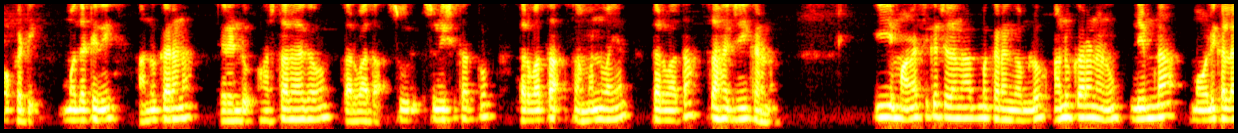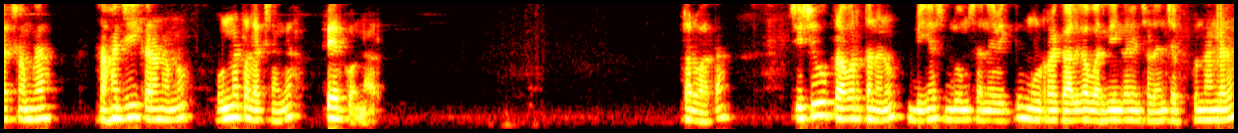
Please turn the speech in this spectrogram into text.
ఒకటి మొదటిది అనుకరణ రెండు హస్తలాఘవం తర్వాత సు సునిశ్చితత్వం తర్వాత సమన్వయం తర్వాత సహజీకరణం. ఈ మానసిక చలనాత్మక రంగంలో అనుకరణను నిమ్న మౌలిక లక్ష్యంగా సహజీకరణను ఉన్నత లక్ష్యంగా పేర్కొన్నారు. తర్వాత శిశువు ప్రవర్తనను బిఎస్ బ్లూమ్స్ అనే వ్యక్తి మూడు రకాలుగా వర్గీకరించాడని చెప్పుకున్నాం కదా.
